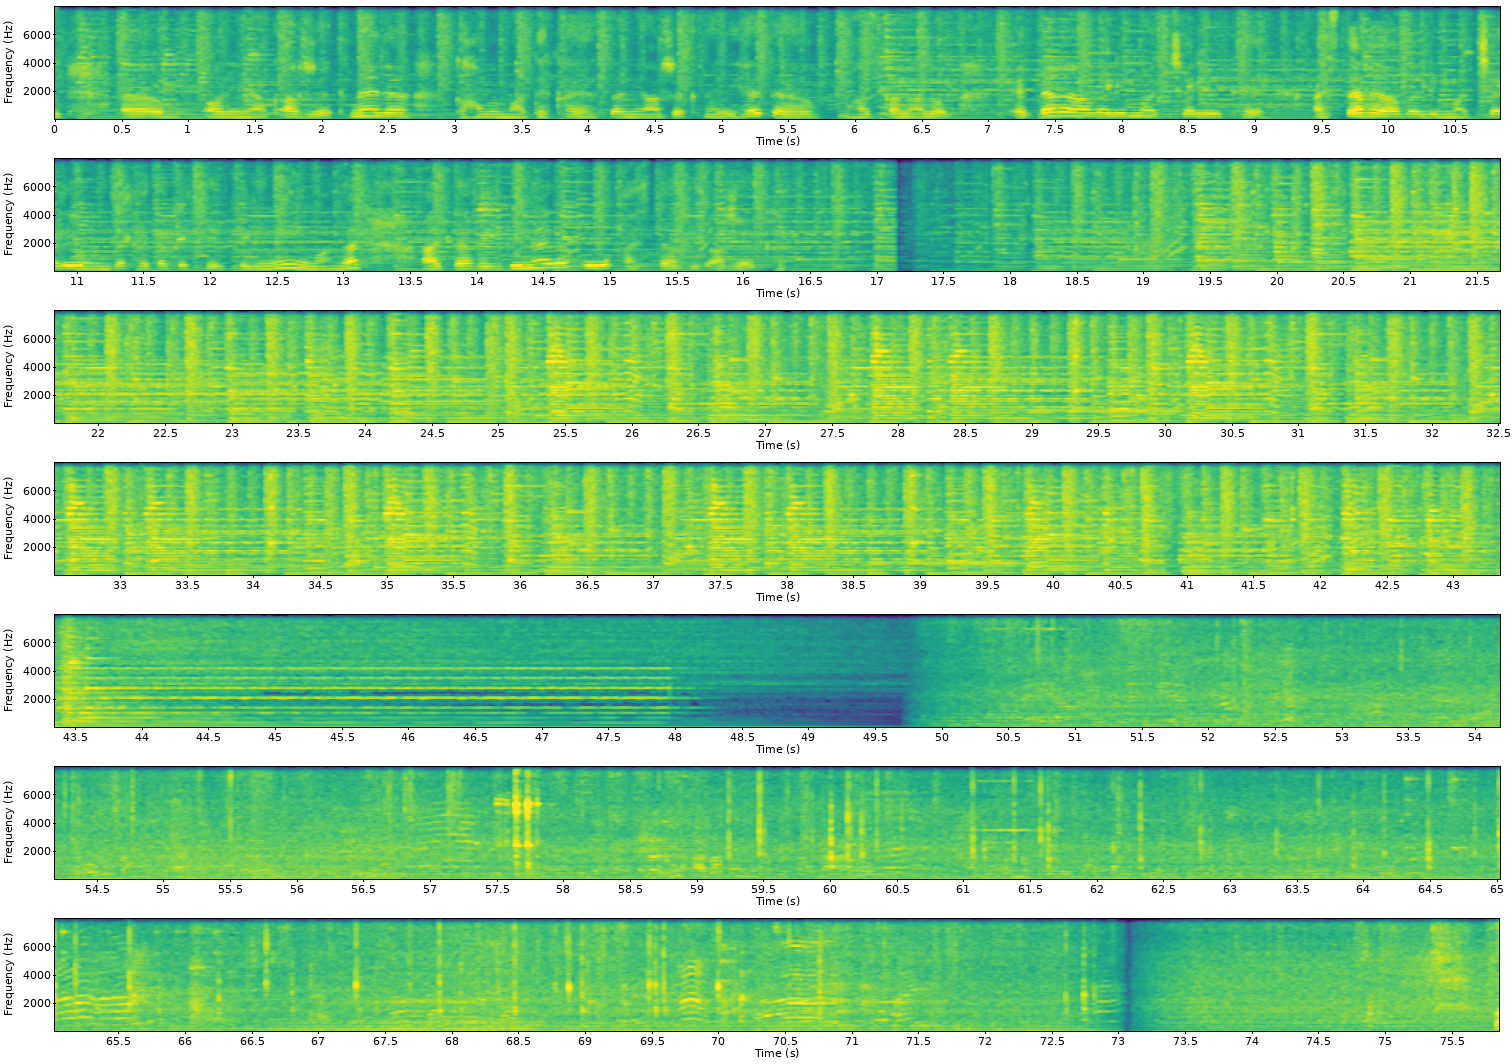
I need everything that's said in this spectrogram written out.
օրինակ արժեքները, կհամեմատեք Հայաստանի արժեքների հետ, հասկանալով այդտեղ է ավելի մատչելի, թե այստեղ է ավելի մատչելի ու ինձ հետաքրքիր կլինի իմանալ այդտեղի գները ու այստեղի արժեքը։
